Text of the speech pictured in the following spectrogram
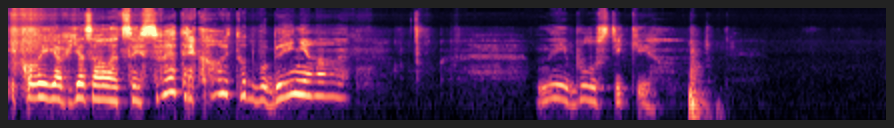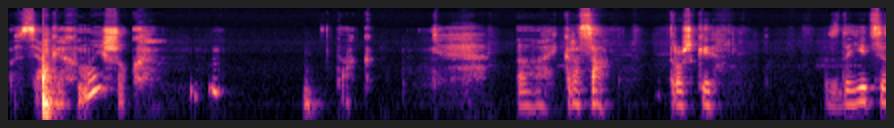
І коли я в'язала цей светрик, ой, тут бобиня. В неї було стільки всяких мишок. Так. Ай, краса. Трошки, здається,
